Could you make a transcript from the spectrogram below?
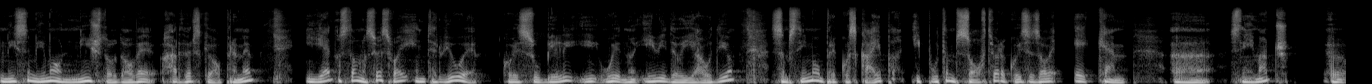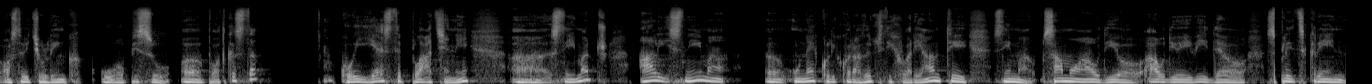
nisam imao ništa od ove hardverske opreme i jednostavno sve svoje intervjue koje su bili i ujedno i video i audio sam snimao preko Skype-a i putem softvera koji se zove Ecamm uh, snimač E, ostavit ću link u opisu e, podcasta, koji jeste plaćeni e, snimač, ali snima u nekoliko različitih varijanti, snima samo audio, audio i video, split screen,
